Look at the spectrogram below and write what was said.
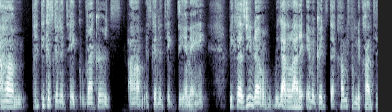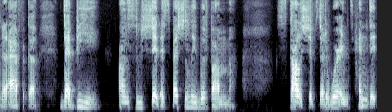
um i think it's going to take records um, it's going to take DNA because you know we got a lot of immigrants that come from the continent of Africa that be on some shit, especially with um scholarships that were intended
